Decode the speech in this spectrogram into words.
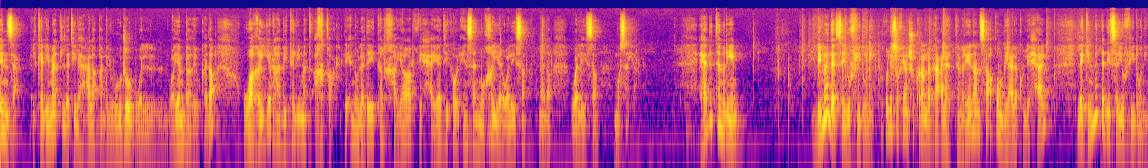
انزع الكلمات التي لها علاقة بالوجوب وال... وينبغي وكذا وغيرها بكلمة أختار لأنه لديك الخيار في حياتك والإنسان مخير وليس ماذا؟ وليس مسير هذا التمرين بماذا سيفيدني؟ يقول لي سفيان شكرا لك على التمرين أنا سأقوم به على كل حال لكن ما الذي سيفيدني؟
